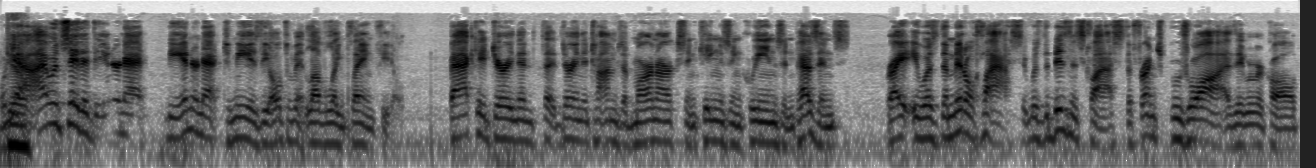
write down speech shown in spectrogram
Well, yeah, I would say that the internet, the internet to me is the ultimate leveling playing field. Back at, during the, the during the times of monarchs and kings and queens and peasants, right? It was the middle class, it was the business class, the French bourgeois, as they were called,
